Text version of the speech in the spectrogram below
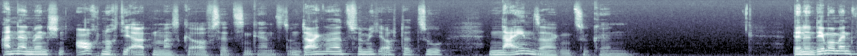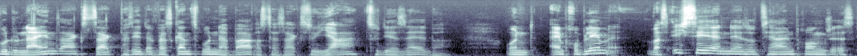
anderen Menschen auch noch die Atemmaske aufsetzen kannst. Und da gehört es für mich auch dazu, Nein sagen zu können. Denn in dem Moment, wo du Nein sagst, sagt, passiert etwas ganz Wunderbares. Da sagst du Ja zu dir selber. Und ein Problem, was ich sehe in der sozialen Branche, ist,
